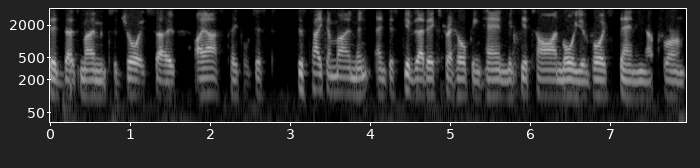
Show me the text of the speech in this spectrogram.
said, those moments of joy. So I ask people just just take a moment and just give that extra helping hand with your time or your voice standing up for them.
